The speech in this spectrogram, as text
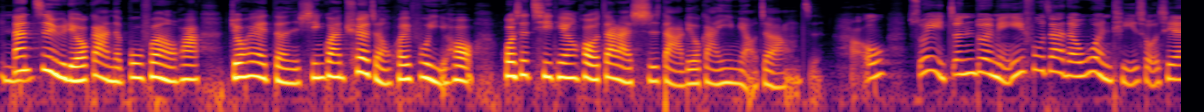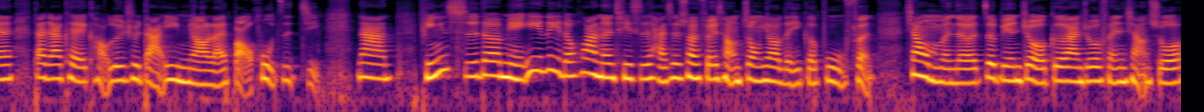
嗯。但至于流感的部分的话，就会等新冠确诊恢复以后，或是七天后再来施打流感疫苗这样子。好，所以针对免疫负债的问题，首先大家可以考虑去打疫苗来保护自己。那平时的免疫力的话呢，其实还是算非常重要的一个部分。像我们的这边就有个案就会分享说，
